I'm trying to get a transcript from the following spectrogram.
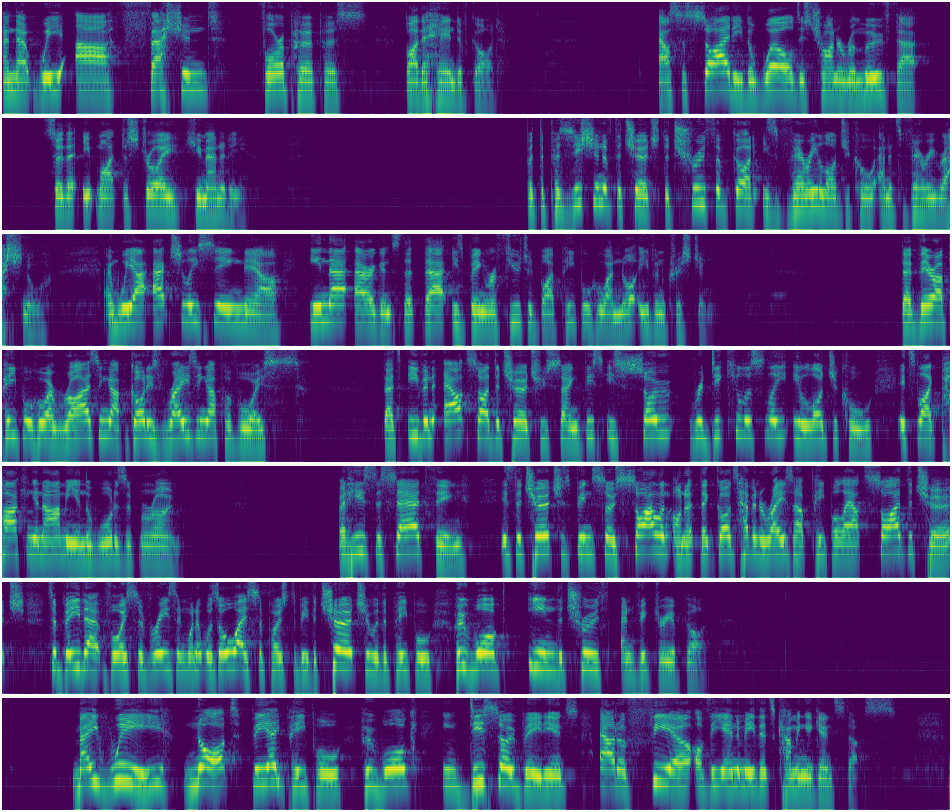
and that we are fashioned for a purpose by the hand of God. Our society, the world, is trying to remove that so that it might destroy humanity. But the position of the church, the truth of God, is very logical and it's very rational. And we are actually seeing now in that arrogance that that is being refuted by people who are not even Christian. That there are people who are rising up, God is raising up a voice that's even outside the church who's saying, This is so ridiculously illogical, it's like parking an army in the waters of Merom. But here's the sad thing is the church has been so silent on it that God's having to raise up people outside the church to be that voice of reason when it was always supposed to be the church who were the people who walked in the truth and victory of God. May we not be a people who walk in disobedience out of fear of the enemy that's coming against us.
